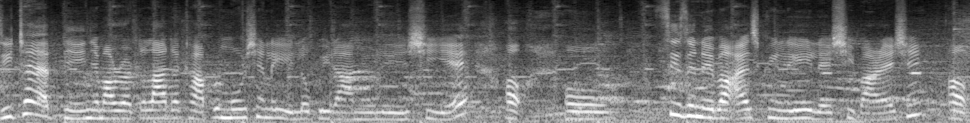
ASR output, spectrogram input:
ဒီထက်အပြင်ညီမတို့ကတစ်လားတစ်ခါ promotion လေးတွေလုပ်ပေးတာမျိုးလေးရှိရယ်ဟုတ်ဟို seasonable ice cream လေးတွေလည်းရှိပါတယ်ရှင်ဟုတ်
